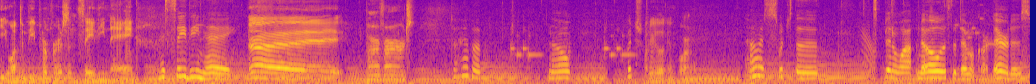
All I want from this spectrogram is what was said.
You want to be perverse and say the nay? I say thee nay. Nay! Pervert! Do I have a... No. Which... What are you looking for? How do I switch the... It's been a while. No, that's the demo card. There it is.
